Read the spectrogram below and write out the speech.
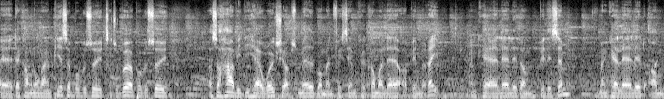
Øh, der kommer nogle gange piercer på besøg, tatovører på besøg. Og så har vi de her workshops med, hvor man for eksempel kan komme og lære at binde med reb. Man kan lære lidt om BDSM. Man kan lære lidt om,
